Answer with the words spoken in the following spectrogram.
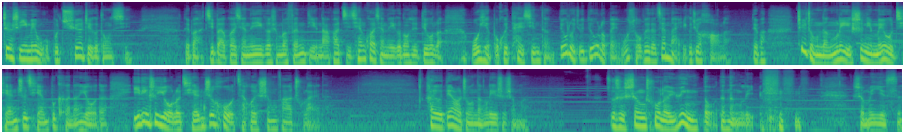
正是因为我不缺这个东西，对吧？几百块钱的一个什么粉底，哪怕几千块钱的一个东西丢了，我也不会太心疼。丢了就丢了呗，无所谓的，再买一个就好了，对吧？这种能力是你没有钱之前不可能有的，一定是有了钱之后才会生发出来的。还有第二种能力是什么？就是生出了熨斗的能力，什么意思？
